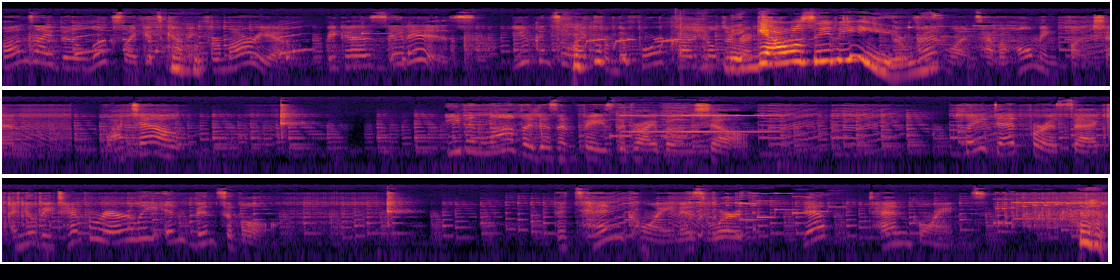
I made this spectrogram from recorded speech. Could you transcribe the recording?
Banzai Bill looks like it's coming for Mario, because it is. You can select from the four cardinal Big directions. gals it The red ones have a homing function. Watch out. Even lava doesn't phase the dry bone shell. Play dead for a sec and you'll be temporarily invincible. The 10 coin is worth, yep, 10 coins.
